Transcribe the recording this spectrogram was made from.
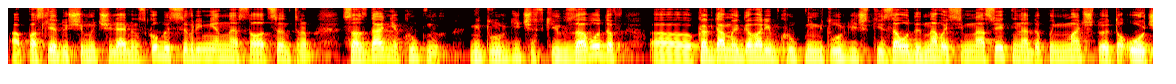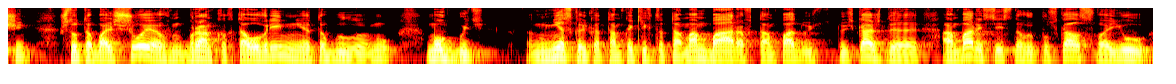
а в последующем и Челябинская область современная стала центром создания крупных металлургических заводов. Э, когда мы говорим крупные металлургические заводы на 18 век, не надо понимать, что это очень что-то большое. В рамках того времени это было, ну, мог быть ну, несколько там каких-то там амбаров, там падают, то есть каждый амбар, естественно, выпускал свою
